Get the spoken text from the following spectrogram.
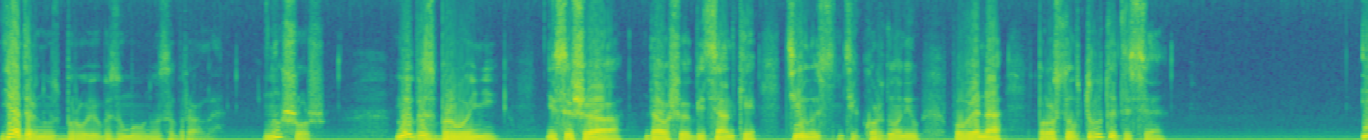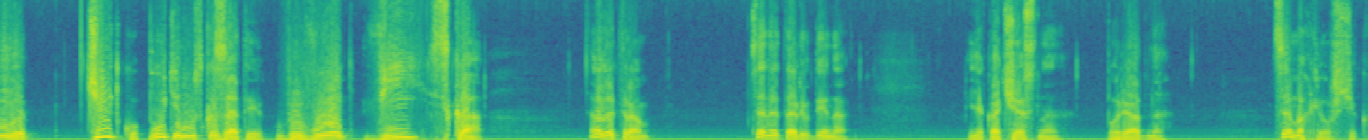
Ядерну зброю, безумовно, забрали. Ну що ж, ми беззбройні, і США, давши обіцянки цілості кордонів, повинна просто втрутитися і чітко Путіну сказати виводь війська. Але Трамп це не та людина, яка чесна, порядна. Це махльорщик.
